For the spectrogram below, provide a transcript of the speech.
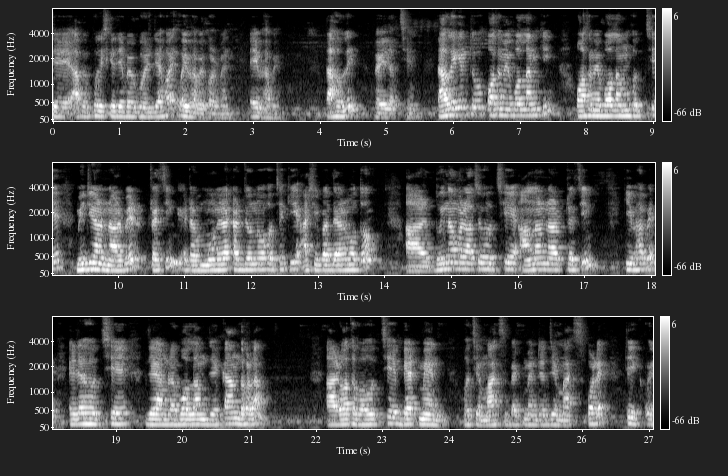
যে আপনি পুলিশকে যেভাবে ঘুষ দেওয়া হয়, ওইভাবে করবেন, এইভাবে। তাহলে হয়ে যাচ্ছে। তাহলে কিন্তু প্রথমে বললাম কি? প্রথমে বললাম হচ্ছে মিডিয়ার নার্ভের ট্রেসিং এটা মনে রাখার জন্য হচ্ছে কি, আশীর্বাদ দেওয়ার মতো। আর দুই নম্বর আছে হচ্ছে আনার নার্ভ ট্রেসিং কীভাবে? এটা হচ্ছে যে আমরা বললাম যে কান ধরা আর অথবা হচ্ছে ব্যাটম্যান হচ্ছে মাস্ক ব্যাটম্যানের যে মাস্ক পরে ঠিক ওই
